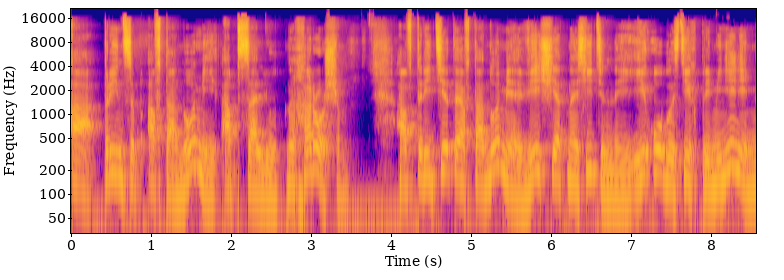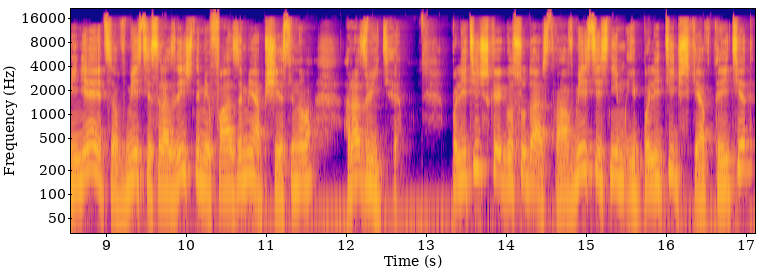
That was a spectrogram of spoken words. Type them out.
А принцип автономии абсолютно хорошим. Авторитет и автономия – вещи относительные, и область их применения меняется вместе с различными фазами общественного развития. Политическое государство, а вместе с ним и политический авторитет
